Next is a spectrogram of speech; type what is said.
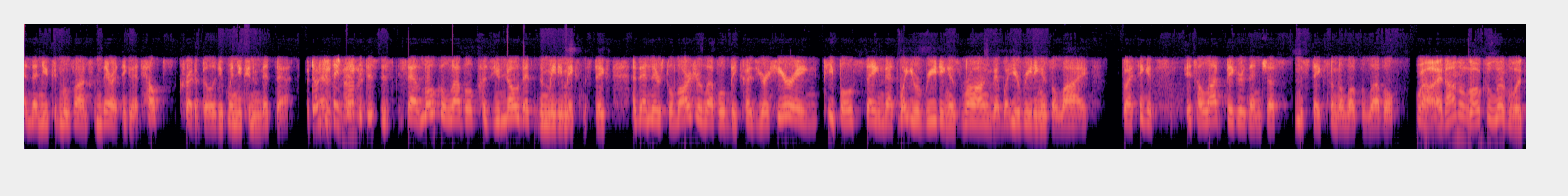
And then you can move on from there. I think that helps credibility when you can admit that. But don't And you think that the distance, it's that local level because you know that the media makes mistakes. And then there's the larger level because you're hearing people saying that what you're reading is wrong, that what you're reading is a lie. So I think it's it's a lot bigger than just mistakes on the local level. Well, and on a local level, it's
